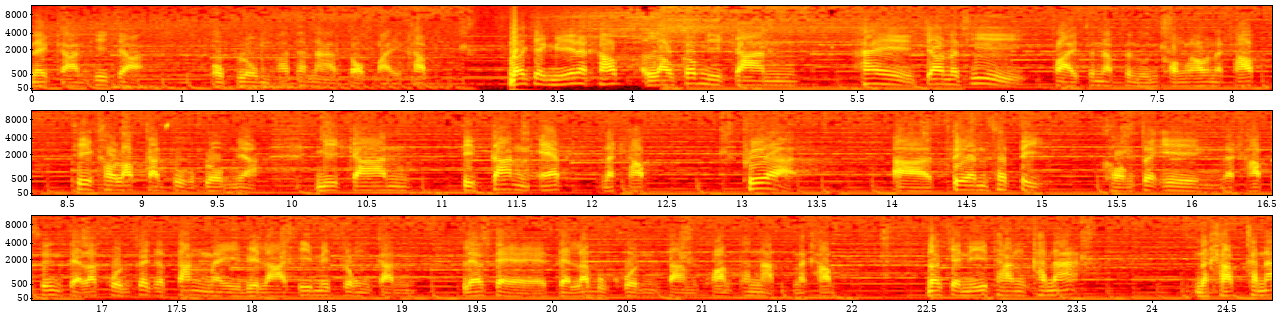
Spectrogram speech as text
ในการที่จะอบรมพัฒนาต่อไปครับ นอกจากนี้นะครับเราก็มีการให้เจ้าหน้าที่ฝ่ายสนับสนุนของเรานะครับ ที่เข้ารับการฝึกอบรมเนี่ยมีการติดตั้งแอปนะครับ เพื่ออเตือนสติของตัวเองนะครับ ซึ่งแต่ละคนก็จะตั้งในเวลาที่ไม่ตรงกัน แล้วแต่แต่ละบุคคลตามความถนัดนะครับ นอกจากนี้ทางคณะ นะครับคณะ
